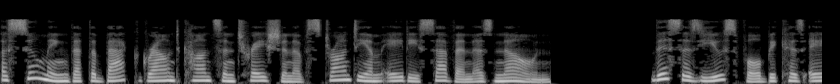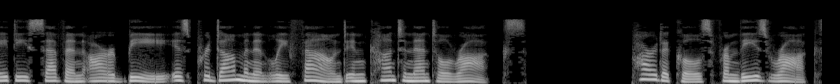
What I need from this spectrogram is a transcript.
assuming that the background concentration of strontium-87 is known. This is useful because 87Rb is predominantly found in continental rocks. Particles from these rocks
